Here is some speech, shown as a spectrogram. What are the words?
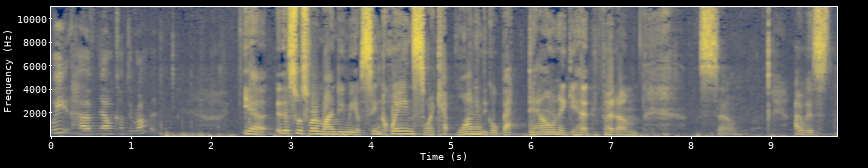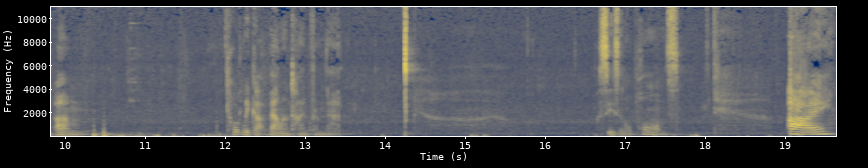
We have now come to Robin. Yeah, this was reminding me of Cinquain, so I kept wanting to go back down again. But um, so I was um, totally got Valentine from that. Seasonal poems. I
